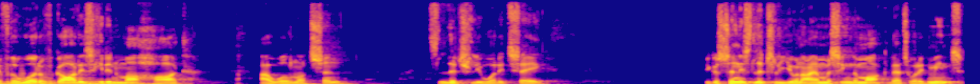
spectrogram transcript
if the word of God is hidden in my heart, I will not sin. It's literally what it's saying. Because sin is literally you and I are missing the mark. That's what it means.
